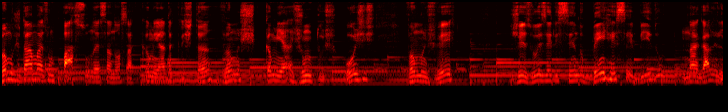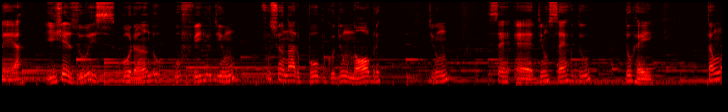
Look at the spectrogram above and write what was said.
Vamos dar mais um passo nessa nossa caminhada cristã, vamos caminhar juntos. Hoje vamos ver Jesus ele sendo bem recebido na Galiléia e Jesus curando o filho de um funcionário público, de um nobre, de um, é, de um servo do, do rei. Então,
